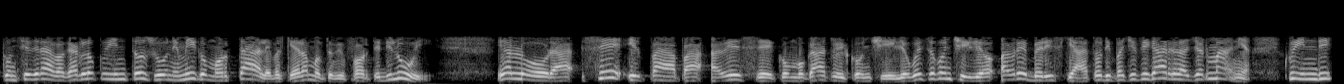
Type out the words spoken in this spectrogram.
considerava Carlo V suo nemico mortale perché era molto più forte di lui. E allora, se il Papa avesse convocato il concilio, questo concilio avrebbe rischiato di pacificare la Germania, quindi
